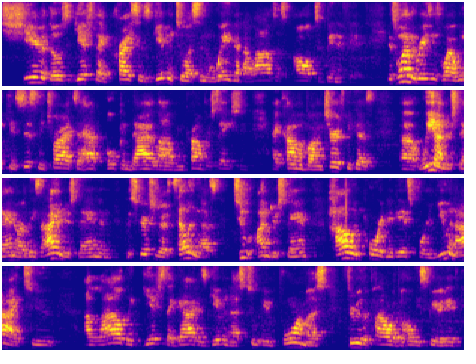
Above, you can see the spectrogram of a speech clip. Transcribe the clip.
share those gifts that Christ has given to us in a way that allows us all to benefit. It's one of the reasons why we consistently try to have open dialogue and conversation at Common Bond Church because uh, we understand, or at least I understand, and the scripture is telling us to understand how important it is for you and I to allow the gifts that God has given us to inform us through the power of the Holy Spirit. It,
